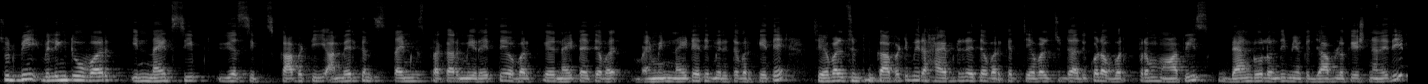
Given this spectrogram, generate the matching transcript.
Should be willing to work in night shift US shifts కాబట్టి అమెరికన్స్ టైమింగ్స్ ప్రకారం మీరైతే వర్క్ నైట్ అయితే ఐ మీన్ నైట్ అయితే మీరైతే వర్క్ అయితే చేయవలసి ఉంటుంది. కాబట్టి మీరు హైబ్రిడ్ అయితే వర్క్ అయితే చేయవలసి ఉంటుంది. అది కూడా వర్క్ ఫ్రమ్ ఆఫీస్ బెంగళూరులో ఉంది. మీ యొక్క జాబ్ లొకేషన్ అనేది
